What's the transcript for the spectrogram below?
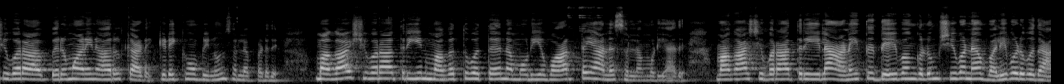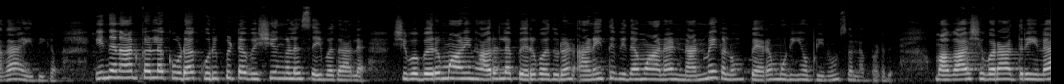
சிவரா பெருமானின் அருள் கடை கிடைக்கும் அப்படின்னு சொல்லப்படுது. மகா சிவராத்திரியின் மகத்துவத்தை நம்முடைய வார்த்தையால் சொல்ல முடியாது. மகா சிவராத்திரியில் அனைத்து தெய்வங்களும் சிவனை வழிபடுவதாக ஐதீகம். இந்த நாட்களில் கூட குறிப்பிட்ட விஷயங்களை செய்வதால் சிவபெருமானின் அருளை பெறுவதுடன் அனைத்து விதமான நன்மைகளும் பெற முடியும் அப்படின்னு சொல்லப்படுது. மகா சிவராத்திரியில்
